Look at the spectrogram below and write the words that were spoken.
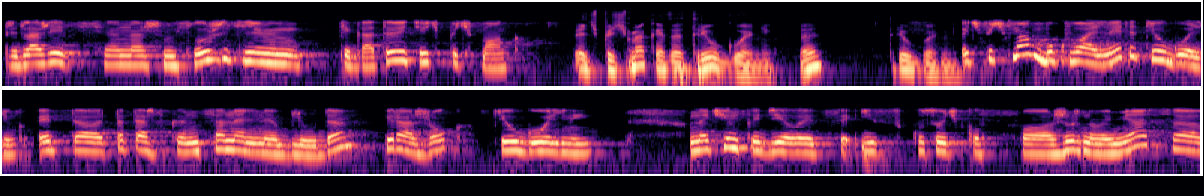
предложить нашим слушателям приготовить учпачмак. Эчпечмак – это треугольник, да? Треугольник. Учпачмак буквально это треугольник. Это татарское национальное блюдо, пирожок треугольный. Начинка делается из кусочков а, жирного мяса.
